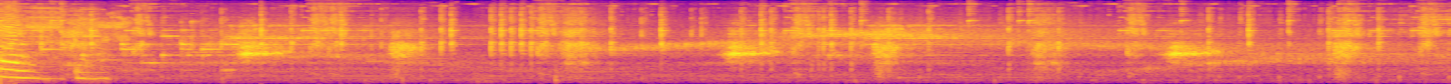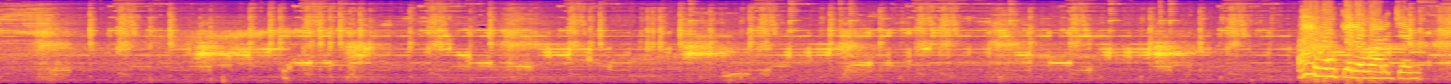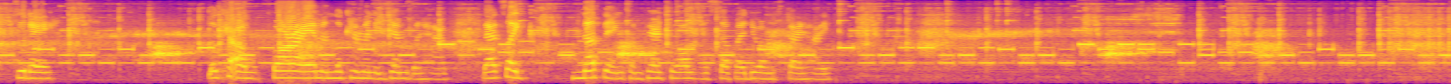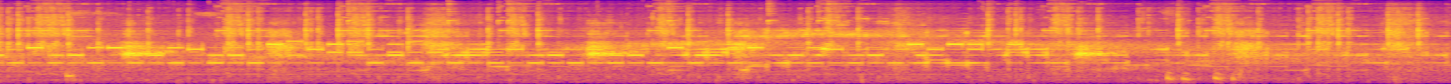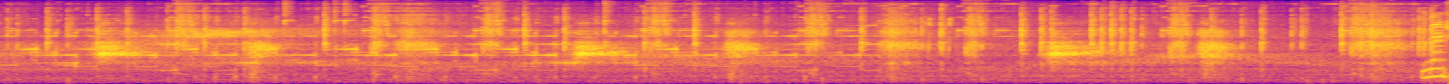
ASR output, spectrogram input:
Oh, God. Won't get a lot of gems today. Look how far I am and look how many gems I have. That's like nothing compared to all of the stuff I do on Sky High.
